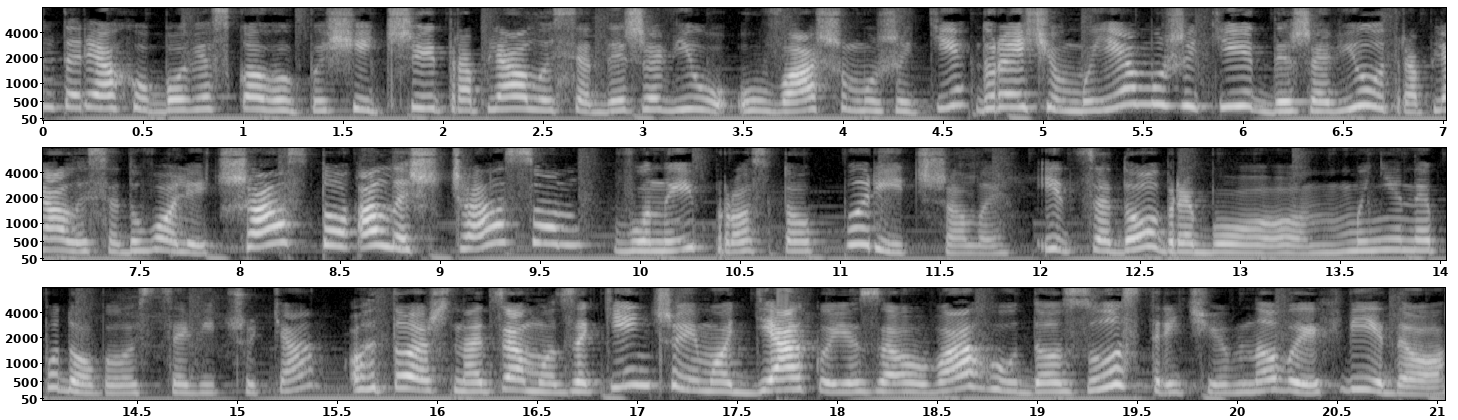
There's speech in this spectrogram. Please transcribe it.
Коментарях обов'язково пишіть, чи траплялося дежавю у вашому житті. До речі, в моєму житті дежавю траплялися доволі часто, але з часом вони просто порідшали. І це добре, бо мені не подобалось це відчуття. Отож, на цьому закінчуємо. Дякую за увагу. До зустрічі в нових відео.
